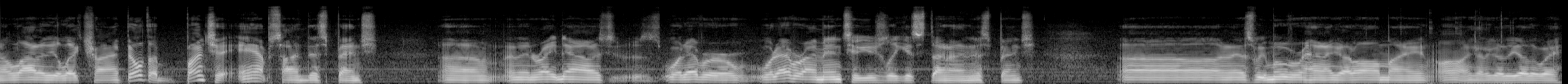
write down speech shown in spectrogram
a lot of the electronic. I built a bunch of amps on this bench um, and then right now, it's, it's whatever whatever I'm into usually gets done on this bench. Uh, and as we move around, I got all my oh, I got to go the other way.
